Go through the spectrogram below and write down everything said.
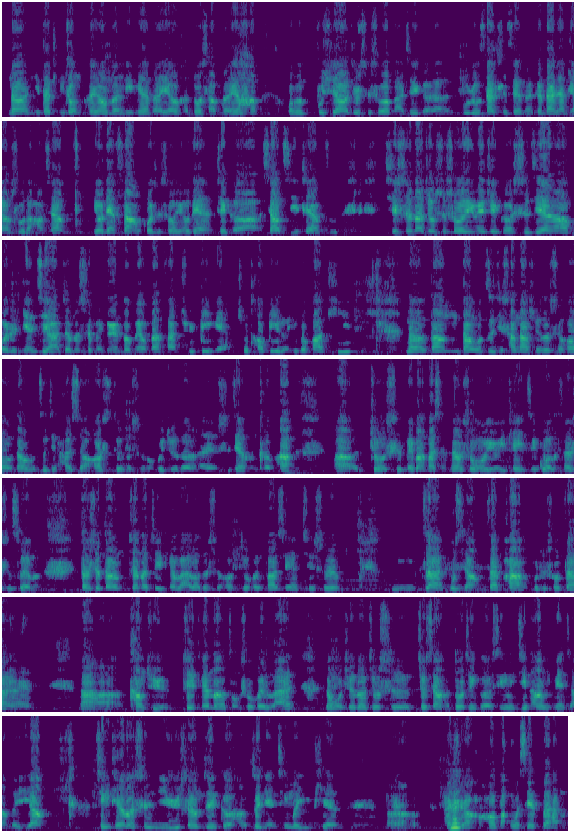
那你的听众朋友们里面呢，也有很多小朋友。我们不需要，就是说把这个步入三十岁呢，跟大家描述的好像有点丧，或者说有点这个消极这样子。其实呢，就是说，因为这个时间啊，或者年纪啊，真的是每个人都没有办法去避免、去逃避的一个话题。那当当我自己上大学的时候，当我自己还小，二十岁的时候，会觉得，哎，时间很可怕，啊，就是没办法想象说我有一天已经过了三十岁了。但是当真的这一天来了的时候，就会发现，其实。你再不想、再怕，或者说再啊抗拒，这一天呢总是会来。那我觉得就是就像很多这个心灵鸡汤里面讲的一样，今天呢是你余生这个最年轻的一天，呃，还是要好好把握现在。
